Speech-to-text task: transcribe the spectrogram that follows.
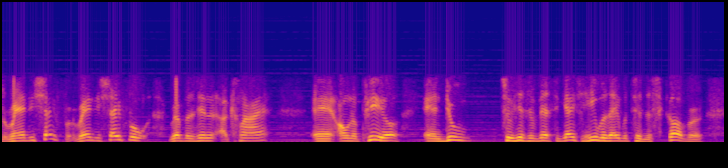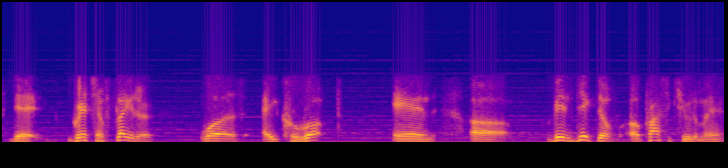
Randy Schaffer. Randy Schaffer represented a client and on appeal, and due to his investigation, he was able to discover that Gretchen Flader was a corrupt and uh, vindictive uh, prosecutor, man.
